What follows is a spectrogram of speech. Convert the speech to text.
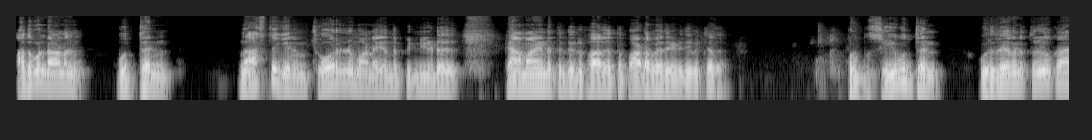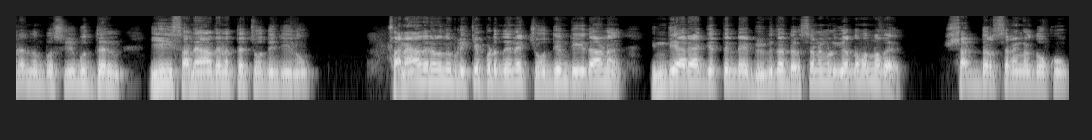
അതുകൊണ്ടാണ് ബുദ്ധൻ നാസ്തികനും ചോരനുമാണ് എന്ന് പിന്നീട് രാമായണത്തിന്റെ ഒരു ഭാഗത്ത് പാഠഭേദം എഴുതി വെച്ചത്. അപ്പോൾ ശ്രീബുദ്ധൻ ഗുരുദേവൻ എത്രയോ കാലം മുമ്പ് ശ്രീബുദ്ധൻ ഈ സനാതനത്തെ ചോദ്യം ചെയ്തു. സനാതനം എന്ന് വിളിക്കപ്പെടുന്നതിനെ ചോദ്യം ചെയ്താണ് ഇന്ത്യ രാജ്യത്തിന്റെ വിവിധ ദർശനങ്ങൾ ഉയർന്നു വന്നത്. ഷഡ് ദർശനങ്ങൾ നോക്കൂ.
